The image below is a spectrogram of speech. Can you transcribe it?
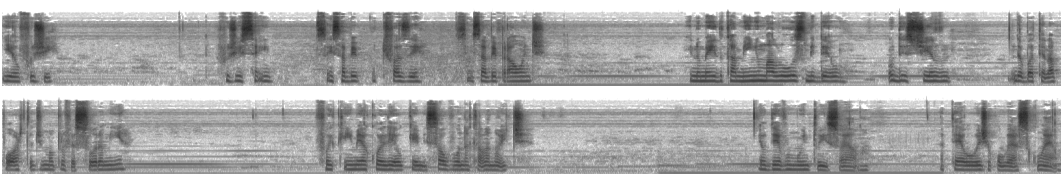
e eu fugi. Fugi sem sem saber o que fazer, sem saber para onde. E no meio do caminho uma luz me deu o destino de eu bater na porta de uma professora minha. Foi quem me acolheu, quem me salvou naquela noite. Eu devo muito isso a ela. Até hoje eu converso com ela,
